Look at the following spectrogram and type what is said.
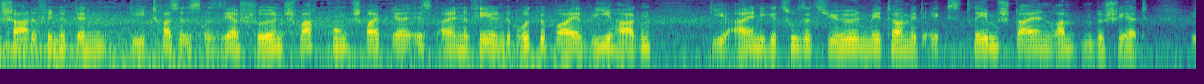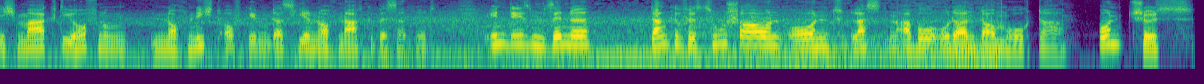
schade findet, denn die Trasse ist sehr schön. Schwachpunkt, schreibt er, ist eine fehlende Brücke bei Wiehagen die einige zusätzliche Höhenmeter mit extrem steilen Rampen beschert. Ich mag die Hoffnung noch nicht aufgeben, dass hier noch nachgebessert wird. In diesem Sinne, danke fürs Zuschauen und lasst ein Abo oder einen Daumen hoch da. Und tschüss.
